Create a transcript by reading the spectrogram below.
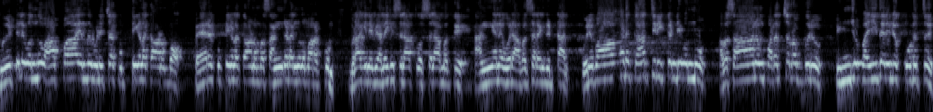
വീട്ടിൽ വന്ന് വാപ്പ എന്ന് വിളിച്ച കുട്ടികളെ കാണുമ്പോൾ പേരക്കുട്ടികളെ കാണുമ്പോൾ സങ്കടങ്ങൾ മറക്കും. ഇബ്രാഹിം നബി അലഹി സ്വലാത്തു വസ്സലാമക്ക് അങ്ങനെ ഒരു അവസരം കിട്ടാൻ ഒരുപാട് കാത്തിരിക്കേണ്ടി വന്നു. അവസാനം പടച്ച റബ്ബൊരു പിഞ്ചു പൈതലിനെ കൊടുത്ത്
